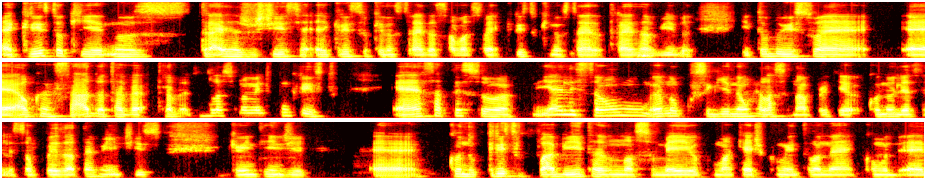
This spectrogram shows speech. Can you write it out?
É Cristo que nos traz a justiça, é Cristo que nos traz a salvação, é Cristo que nos tra traz a vida, e tudo isso é, é alcançado através, do relacionamento com Cristo. É essa pessoa. E a lição eu não consegui não relacionar, porque quando eu li essa lição foi exatamente isso que eu entendi. É, quando Cristo habita no nosso meio, como a Cat comentou, né, como é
